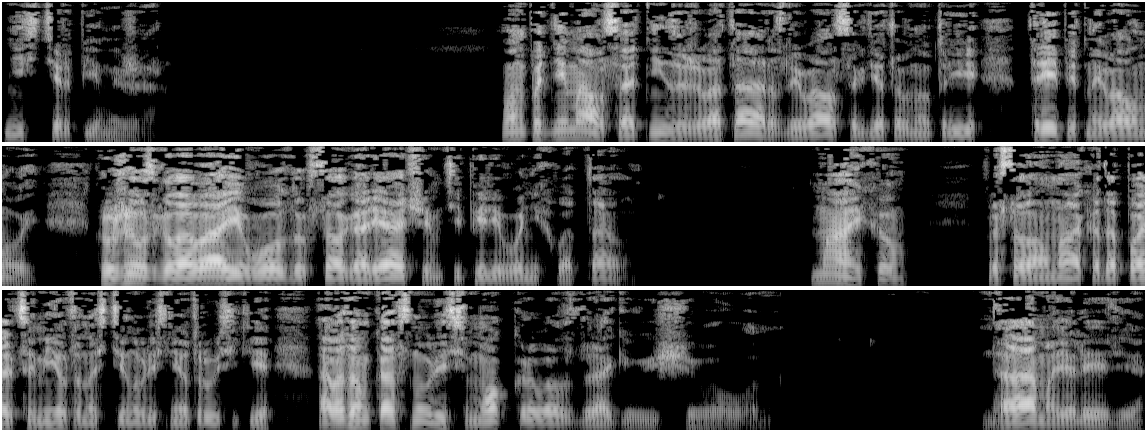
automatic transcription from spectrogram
нестерпимый жар. Он поднимался от низа живота, разливался где-то внутри трепетной волной. Кружилась голова, и воздух стал горячим, теперь его не хватало. — Майкл! — простала она, когда пальцы Милтона стянули с нее трусики, а потом коснулись мокрого, вздрагивающего лона. — Да, моя леди,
